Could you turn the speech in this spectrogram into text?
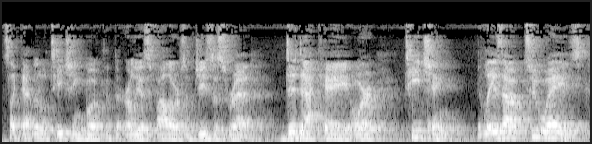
It's like that little teaching book that the earliest followers of Jesus read, Didache, or teaching. It lays out two ways,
